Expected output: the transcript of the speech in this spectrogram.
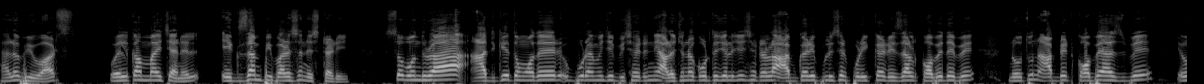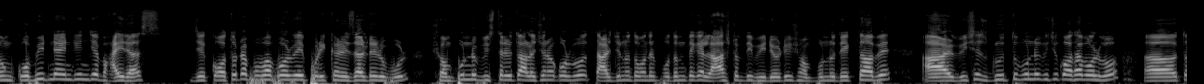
Hello viewers, welcome my channel exam preparation study. So বন্ধুরা, আজকে তোমাদের উপর আমি যে বিষয়টা নিয়ে আলোচনা করতে চলেছি সেটা হলো আবগারি পুলিশের পরীক্ষার রেজাল্ট কবে দেবে, নতুন আপডেট কবে আসবে এবং কোভিড নাইন্টিন যে ভাইরাস যে কতটা প্রভাব পড়বে এই পরীক্ষার রেজাল্টের উপর, সম্পূর্ণ বিস্তারিত আলোচনা করব। তার জন্য তোমাদের প্রথম থেকে লাস্ট অব্দি ভিডিওটি সম্পূর্ণ দেখতে হবে। আর বিশেষ গুরুত্বপূর্ণ কিছু কথা বলব। তো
